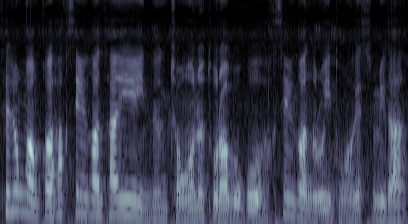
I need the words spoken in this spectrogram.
세종관과 학생회관 사이에 있는 정원을 돌아보고 학생회관으로 이동하겠습니다.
